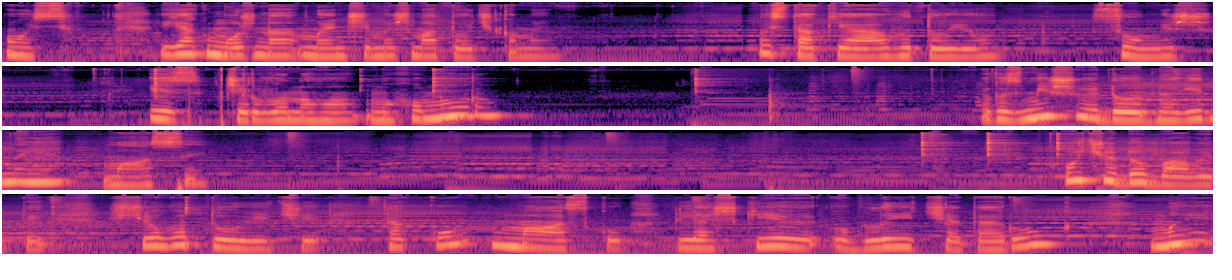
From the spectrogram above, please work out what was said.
Ось, як можна меншими шматочками. Ось так я готую суміш із червоного мухомору, розмішую до однорідної маси. Хочу додати, що готуючи таку маску для шкіри обличчя та рук, ми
